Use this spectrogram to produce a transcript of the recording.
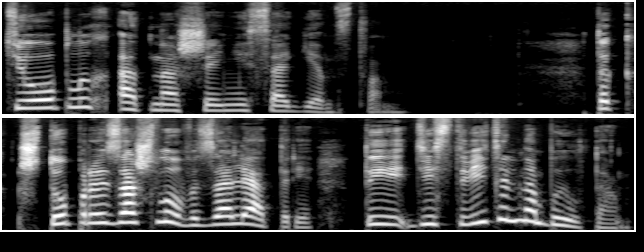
теплых отношений с агентством. «Так что произошло в изоляторе? Ты действительно был там?»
